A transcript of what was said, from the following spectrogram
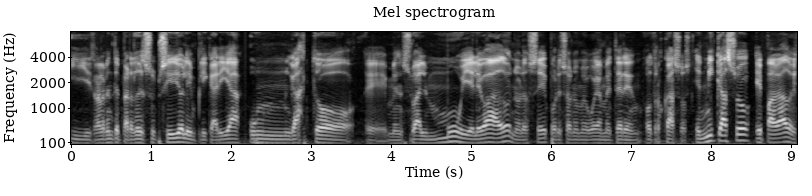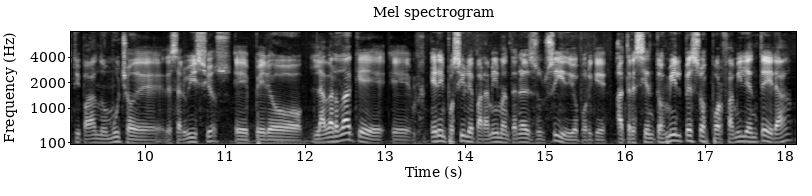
y realmente perder el subsidio le implicaría un gasto eh, mensual muy elevado, no lo sé, por eso no me voy a meter en otros casos. En mi caso he pagado, estoy pagando mucho de, servicios, eh, pero la verdad que eh, era imposible para mí mantener el subsidio porque a 300 mil pesos por familia entera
